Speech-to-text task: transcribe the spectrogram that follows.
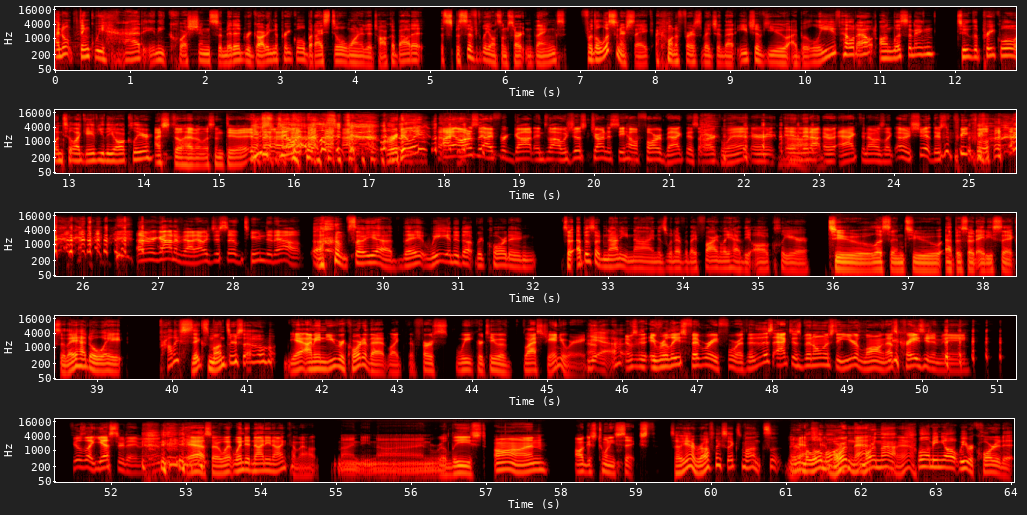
I don't think we had any questions submitted regarding the prequel, but I still wanted to talk about it specifically on some certain things. For the listener's sake, I want to first mention that each of you, I believe, held out on listening to the prequel until I gave you the all clear. I still haven't listened to it. You still haven't listened to it? Really? I honestly I forgot until I was just trying to see how far back this arc went, or and then I or act, and I was like, oh shit, there's a prequel. I forgot about it. I was just so tuned it out. Um, so yeah, they we ended up recording. So episode ninety nine is whenever they finally had the all clear to listen to episode eighty six. So they had to wait probably six months or so. Yeah, I mean you recorded that like the first week or two of last January. Uh, Yeah, It was it released February fourth. This act has been almost a year long. That's crazy to me. Feels like yesterday, man. Yeah, so when, when did 99 come out? 99 released on August 26th. so yeah, roughly six months, Yeah, a little shit, more, more than that. more than that. Yeah. Well, I mean, y'all, we recorded it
